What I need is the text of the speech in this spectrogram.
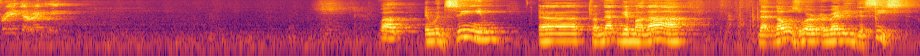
Pray directly. Well, it would seem uh, from that Gemara that those were already deceased.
